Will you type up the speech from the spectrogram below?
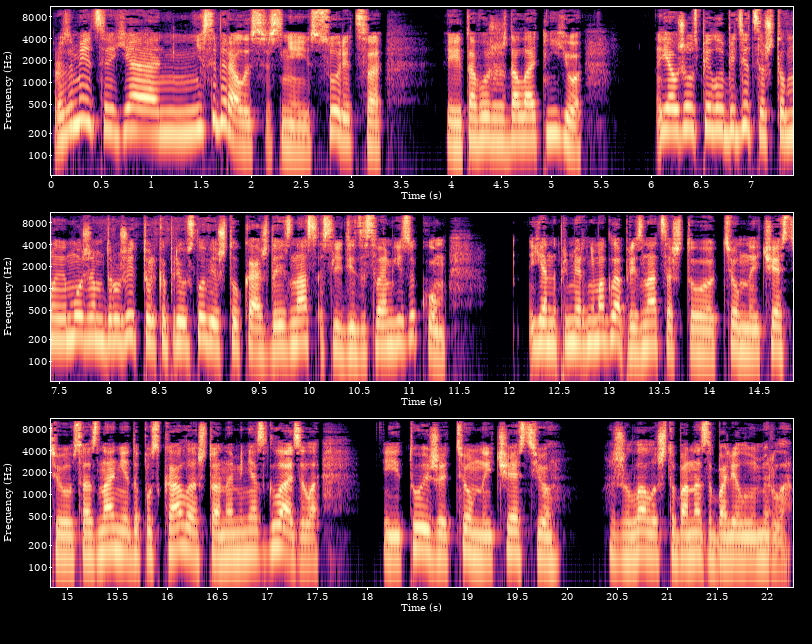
Разумеется, я не собиралась с ней ссориться, и того же ждала от нее — я уже успела убедиться, что мы можем дружить только при условии, что каждый из нас следит за своим языком. Я, например, не могла признаться, что темной частью сознания допускала, что она меня сглазила, и той же темной частью желала, чтобы она заболела и умерла.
